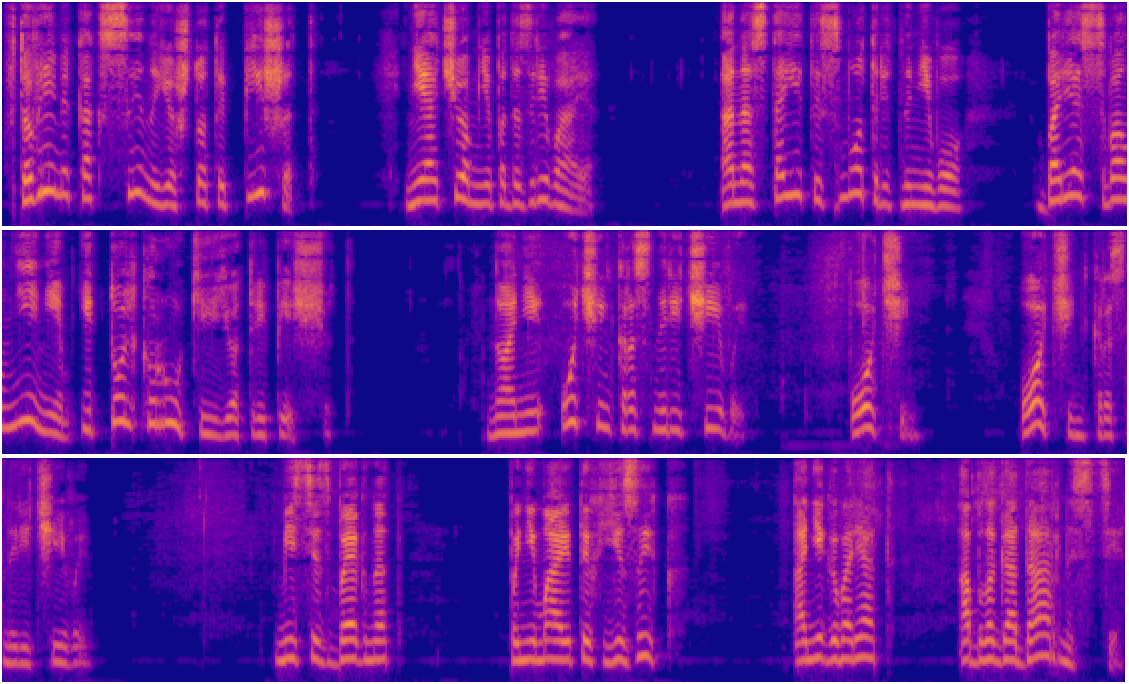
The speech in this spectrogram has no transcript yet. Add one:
в то время как сын ее что-то пишет, ни о чем не подозревая. Она стоит и смотрит на него, борясь с волнением, и только руки ее трепещут но они очень красноречивы. Очень, очень красноречивы. Миссис Бэгнет понимает их язык. Они говорят о благодарности,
